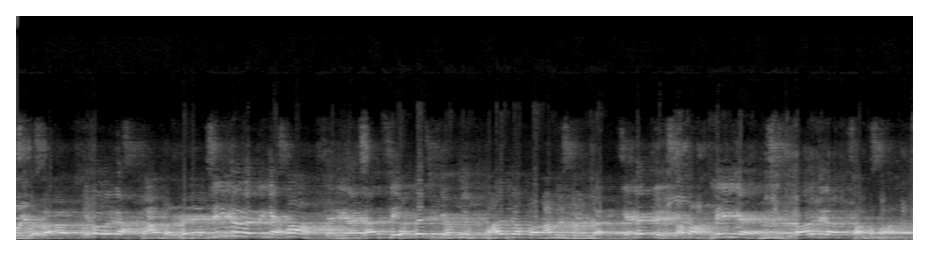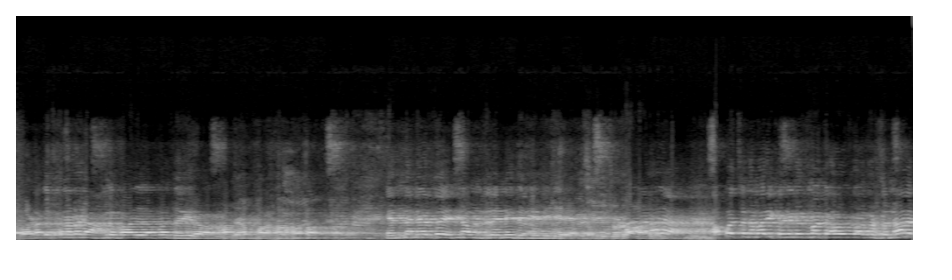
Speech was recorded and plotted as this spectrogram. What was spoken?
தோழி வர்றா நான் வர்றேன் வர்றீங்க தங்கச்சிக்கு வந்து பாதுகாப்பா நான் இருக்கணும்ல எனக்கு ஆமா. நீங்க. பாதுகாப்பு ஆமாமா உனக்கு சொன்னா அங்க பாதுகாப்பா தெரியும் எந்த நேரத்துல என்ன பண்றேன்னே தெரியலையே. அப்பா சொன்ன மாதிரி கழுகட்டமா காவல் பார்க்க சொன்னார்.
